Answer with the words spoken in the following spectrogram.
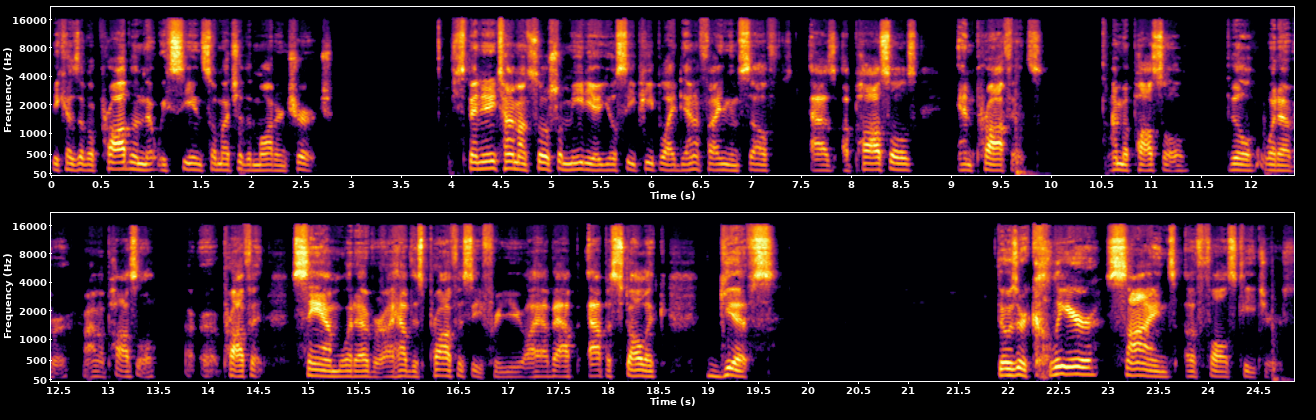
because of a problem that we see in so much of the modern church. If you spend any time on social media, you'll see people identifying themselves as apostles and prophets. I'm apostle Bill, whatever. I'm apostle or prophet Sam, whatever. I have this prophecy for you. I have ap- apostolic gifts. Those are clear signs of false teachers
